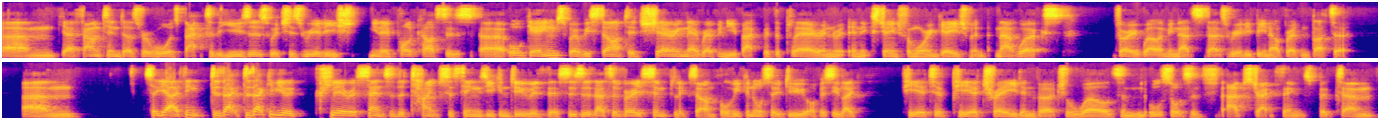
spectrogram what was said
um, yeah, Fountain does rewards back to the users, which is really you know podcasters uh, or games where we started sharing their revenue back with the player in in exchange for more engagement, and that works very well. I mean, that's that's really been our bread and butter. Um, so yeah, I think does that does that give you a clearer sense of the types of things you can do with this? Is that that's a very simple example. We can also do obviously like peer to peer trade in virtual worlds and all sorts of abstract things, but um,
